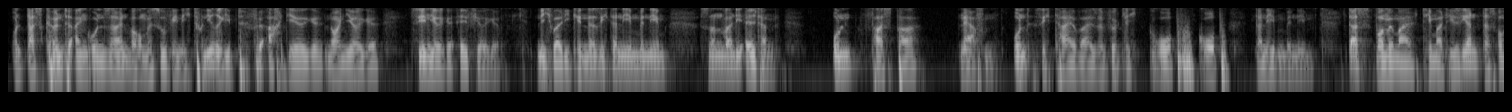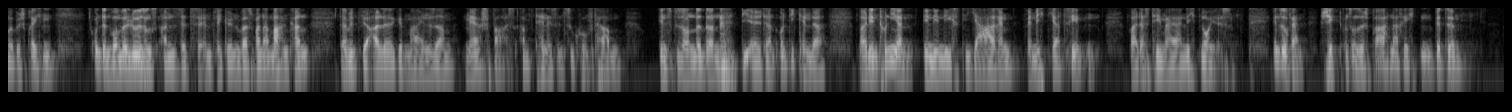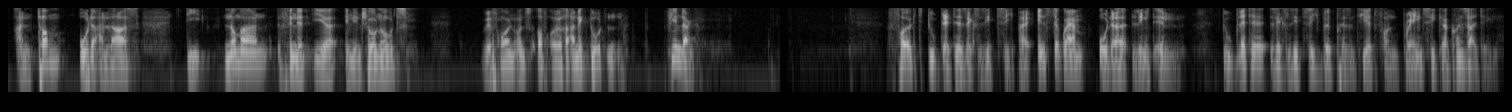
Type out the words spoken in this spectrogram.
Und das könnte ein Grund sein, warum es so wenig Turniere gibt für Achtjährige, Neunjährige, Zehnjährige, Elfjährige. Nicht, weil die Kinder sich daneben benehmen, sondern weil die Eltern unfassbar nerven und sich teilweise wirklich grob, grob daneben benehmen. Das wollen wir mal thematisieren, das wollen wir besprechen und dann wollen wir Lösungsansätze entwickeln, was man da machen kann, damit wir alle gemeinsam mehr Spaß am Tennis in Zukunft haben. Insbesondere dann die Eltern und die Kinder bei den Turnieren in den nächsten Jahren, wenn nicht Jahrzehnten, weil das Thema ja nicht neu ist. Insofern schickt uns unsere Sprachnachrichten bitte an Tom oder an Lars. Die Nummern findet ihr in den Show Notes. Wir freuen uns auf eure Anekdoten. Vielen Dank. Folgt Dublette76 bei Instagram oder LinkedIn. Dublette76 wird präsentiert von Brainseeker Consulting.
